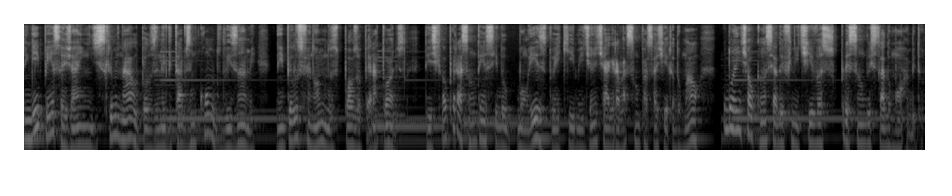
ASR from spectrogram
Ninguém pensa já em discriminá-lo pelos inevitáveis incômodos do exame, nem pelos fenômenos pós-operatórios, desde que a operação tenha sido bom êxito e que, mediante a agravação passageira do mal, o doente alcance a definitiva supressão do estado mórbido.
